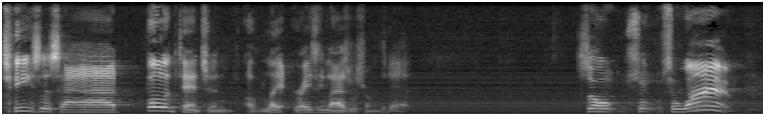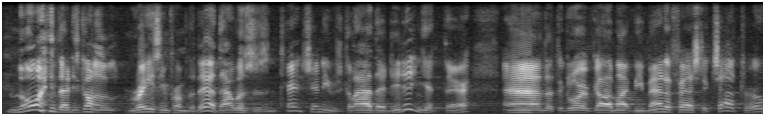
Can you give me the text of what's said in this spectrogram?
Jesus had full intention of raising Lazarus from the dead. So, so, so why, knowing that he's going to raise him from the dead, that was his intention. He was glad that he didn't get there and that the glory of God might be manifest, etc.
